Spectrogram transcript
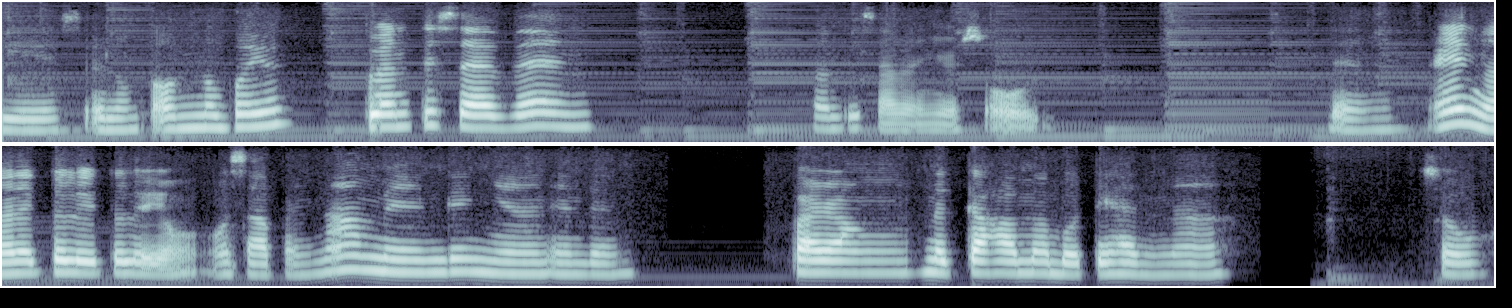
he's, ilang taon na ba yun? 27. 27 years old. Then, ayun nga, nagtuloy-tuloy yung usapan namin, ganyan, and then, parang nagkakamabutihan na. So,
